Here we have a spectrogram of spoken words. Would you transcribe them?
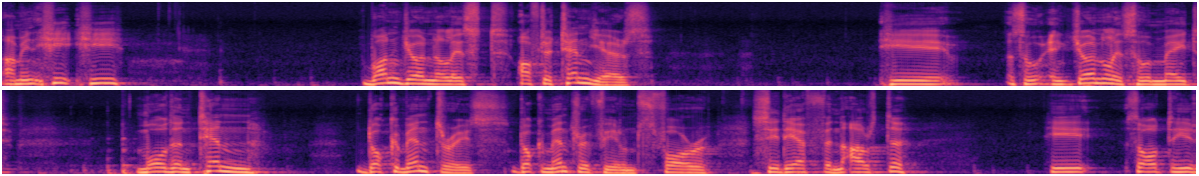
I mean, he, he one journalist, after 10 years, he, so a journalist who made more than 10 documentaries, documentary films for ZDF and Arte, he thought he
